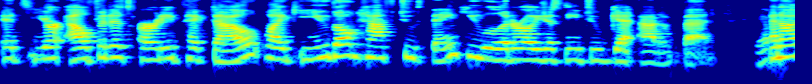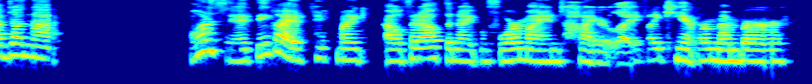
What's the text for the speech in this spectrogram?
It's your outfit is already picked out. Like you don't have to think. You literally just need to get out of bed. Yep. And I've done that honestly, I think I have picked my outfit out the night before my entire life. I can't remember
